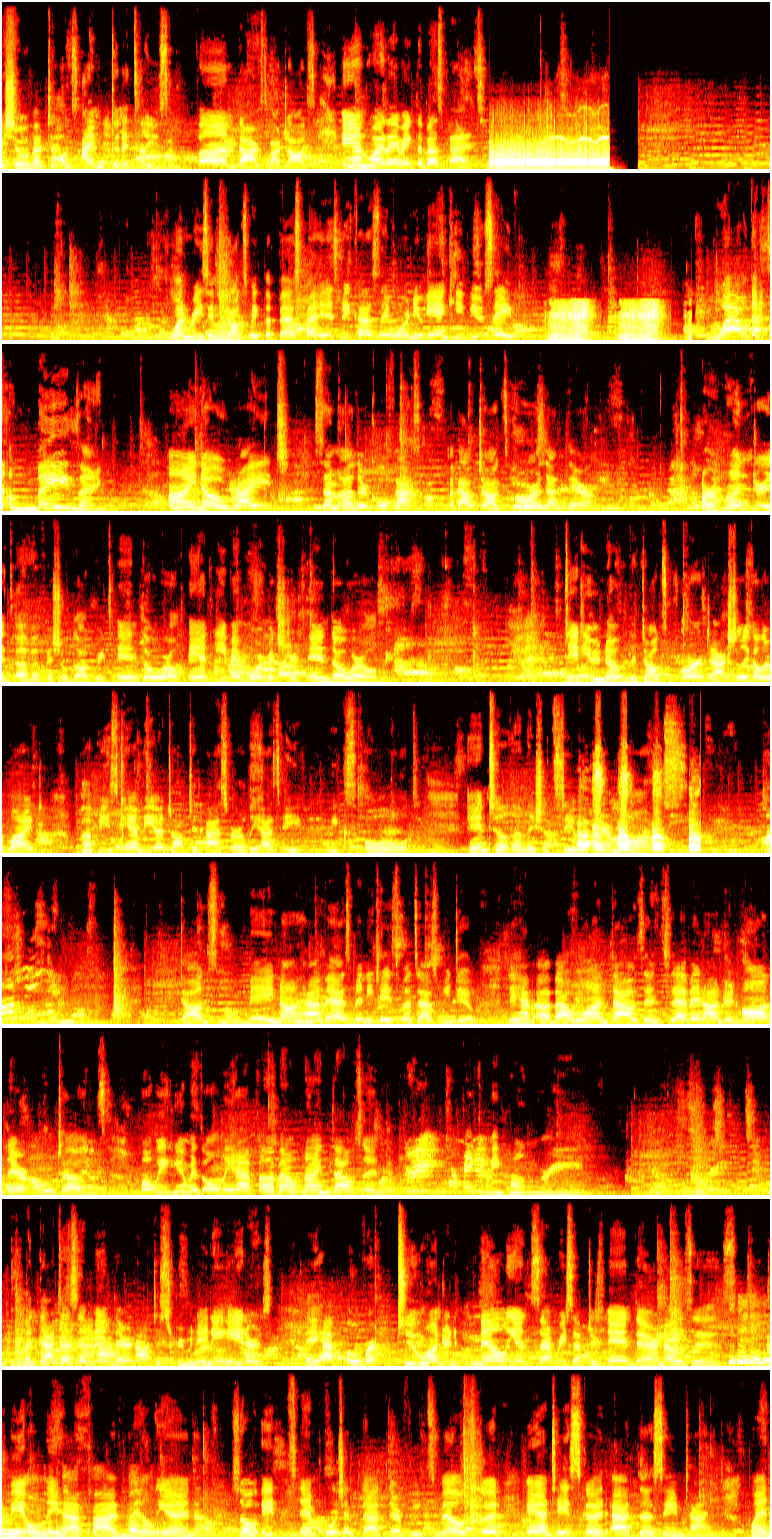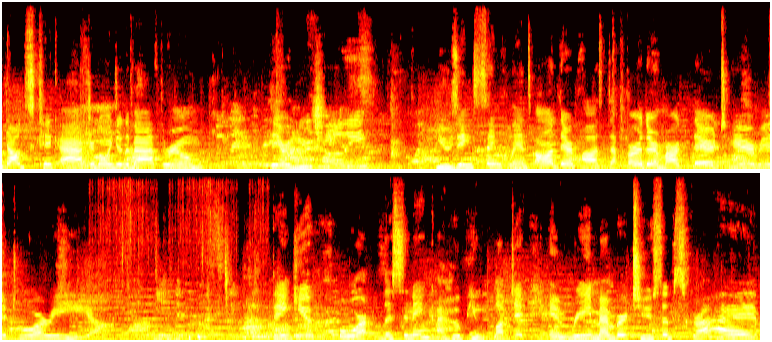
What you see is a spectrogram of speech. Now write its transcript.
my show about dogs. I'm gonna tell you some fun facts about dogs and why they make the best pets. One reason dogs make the best pet is because they warn you and keep you safe. Wow, that's amazing! I know, right? Some other cool facts about dogs are that there are hundreds of official dog breeds in the world and even more mixtures in the world. Did you know that dogs aren't actually colorblind? Puppies can be adopted as early as eight weeks old. Until then, they should stay with their moms. Dogs may not have as many taste buds as we do. They have about 1,700 on their own tongues, while we humans only have about 9,000. You're making me hungry. But that doesn't mean they're not discriminating eaters. They have over 200 million scent receptors in their noses. We only have 5 million. So it's important that their food smells good and tastes good at the same time. When dogs kick after going to the bathroom, they are usually using scent glands on their paws to further mark their territory. Thank you for listening. I hope you loved it and remember to subscribe.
